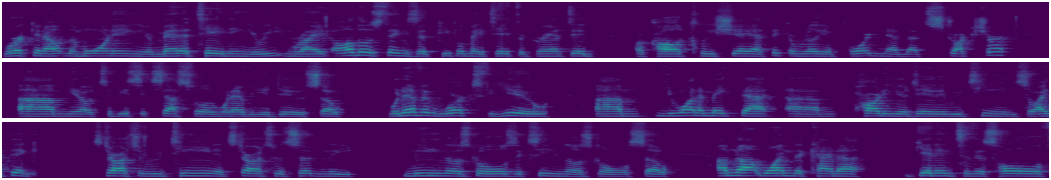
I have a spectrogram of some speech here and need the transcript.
working out in the morning you're meditating you're eating right all those things that people may take for granted or call cliche i think are really important to have that structure um, you know to be successful in whatever you do. So whatever works for you um, you want to make that um, part of your daily routine. So i think it starts with routine it starts with certainly meeting those goals exceeding those goals. So i'm not one to kind of get into this whole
